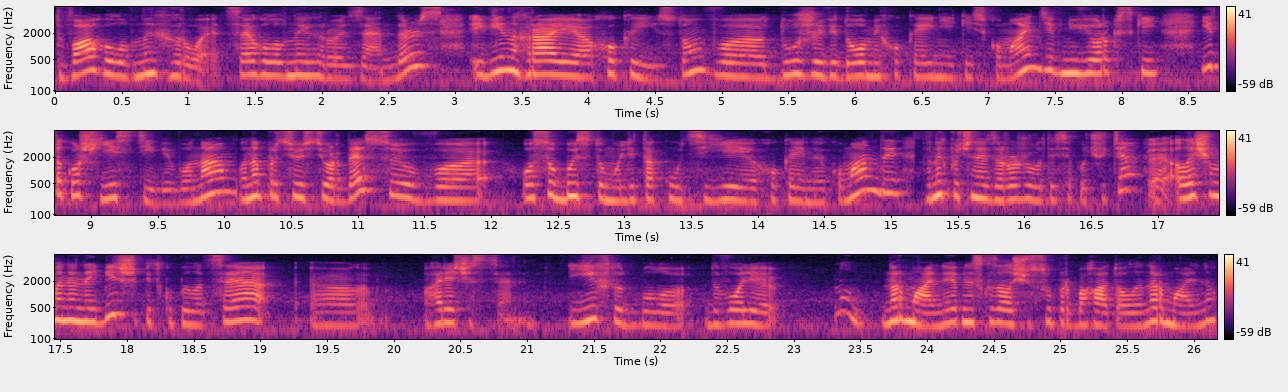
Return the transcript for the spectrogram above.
два головних герої. Це головний герой Зендерс, і він грає хокеїстом в дуже відомій хокейній якійсь команді в Нью-Йоркській. І також є Стіві. Вона вона працює стюардесою в. Особистому літаку цієї хокейної команди в них починають зароджуватися почуття. Е, Але що мене найбільше підкупило, це е, гарячі сцени. Їх тут було доволі ну, нормально. Я б не сказала, що супер багато, але нормально.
